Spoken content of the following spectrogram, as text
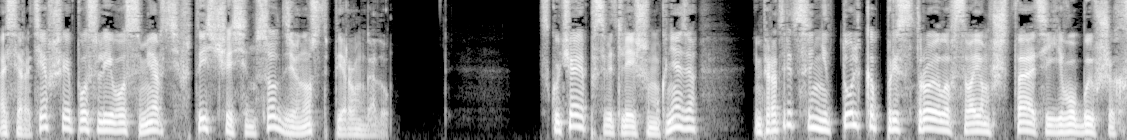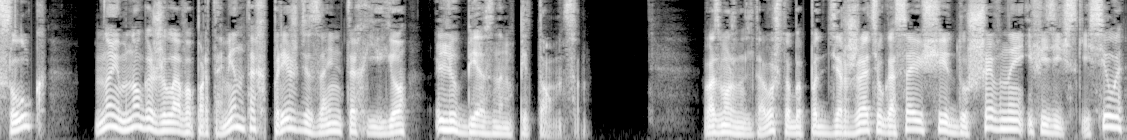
осиротевшие после его смерти в 1791 году. Скучая по светлейшему князю, императрица не только пристроила в своем штате его бывших слуг, но и много жила в апартаментах, прежде занятых ее любезным питомцем. Возможно, для того, чтобы поддержать угасающие душевные и физические силы,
